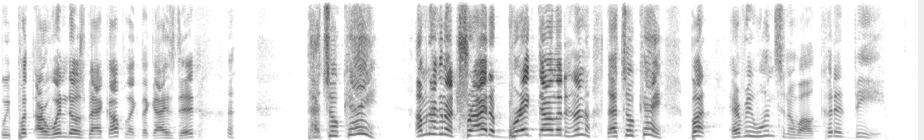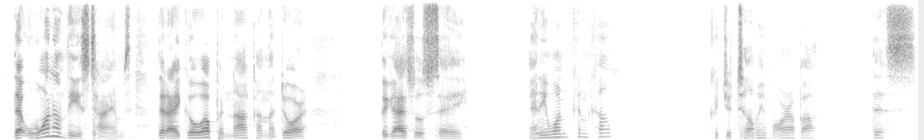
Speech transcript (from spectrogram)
we put our windows back up like the guys did. that's okay. I'm not going to try to break down the no, no, that's okay. But every once in a while could it be that one of these times that I go up and knock on the door the guys will say, Anyone can come? Could you tell me more about this?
